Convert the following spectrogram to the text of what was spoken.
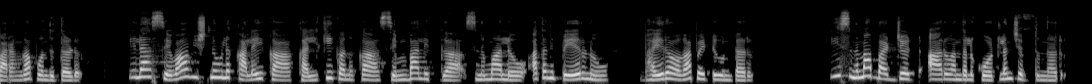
వరంగా పొందుతాడు. ఇలా శివ విష్ణువుల కలయిక కల్కి కనుక సింబాలిక్గా సినిమాలో అతని పేరును భైరవగా పెట్టి ఉంటారు. ఈ సినిమా బడ్జెట్ ఆరు వందల కోట్లని చెప్తున్నారు.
